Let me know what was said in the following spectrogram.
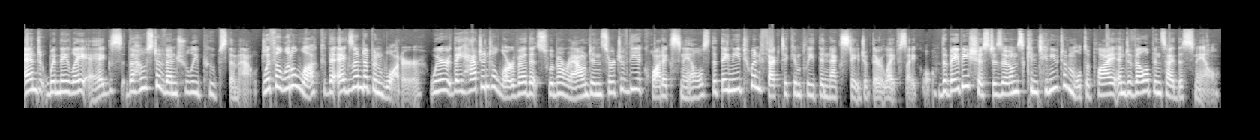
And when they lay eggs, the host eventually poops them out. With a little luck, the eggs end up in water, where they hatch into larvae that swim around in search of the aquatic snails that they need to infect to complete the next stage of their life cycle. The baby schistosomes continue to multiply and develop inside the snail,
